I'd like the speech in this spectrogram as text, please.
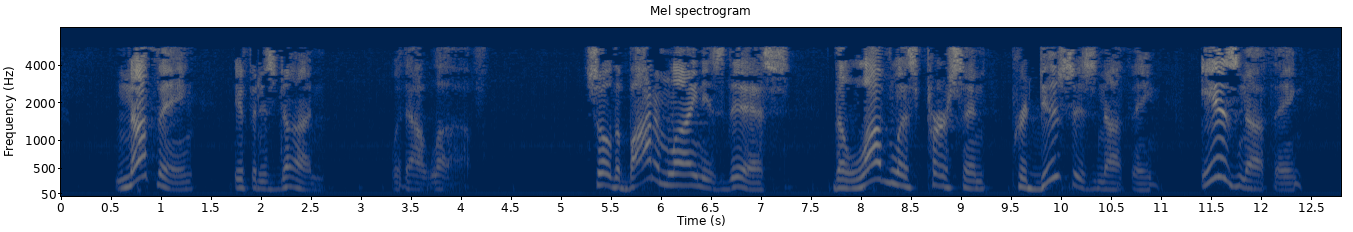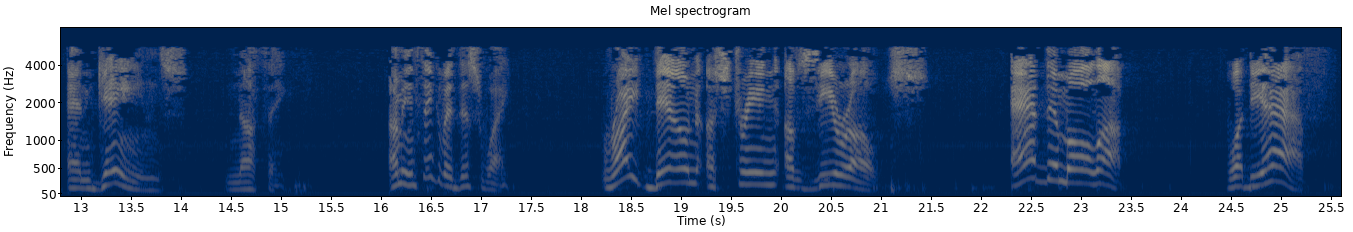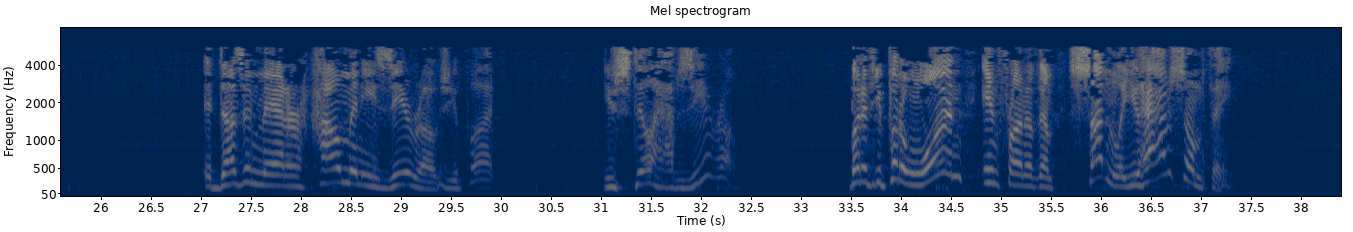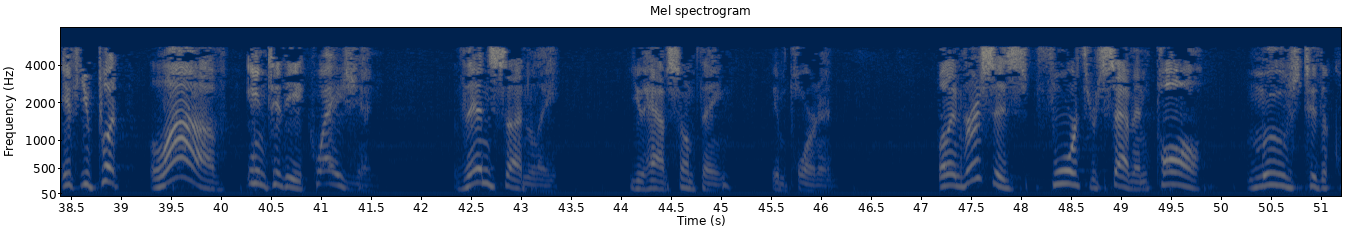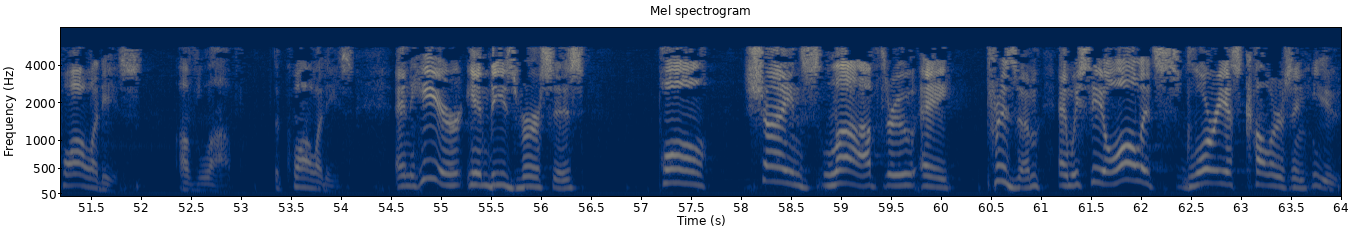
nothing if it is done without love. So the bottom line is this the loveless person produces nothing, is nothing, and gains nothing. I mean, think of it this way write down a string of zeros, add them all up. What do you have? It doesn't matter how many zeros you put, you still have zero. But if you put a one in front of them, suddenly you have something. If you put love into the equation, then suddenly you have something important. Well, in verses 4 through 7, Paul moves to the qualities of love. The qualities. And here in these verses, Paul shines love through a prism and we see all its glorious colors and hues.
